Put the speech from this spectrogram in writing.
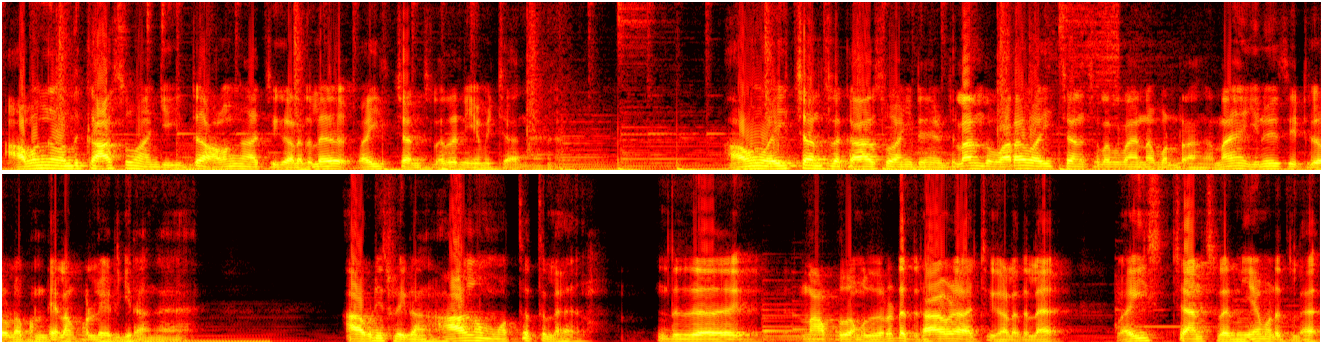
அவங்க வந்து காசு வாங்கிக்கிட்டு அவங்க ஆட்சி காலத்தில் வைஸ் சான்சலரை நியமித்தாங்க அவங்க வைஸ் சான்சலர் காசு வாங்கிட்டு நியமிச்சலாம் அந்த வர வைஸ் சான்சலர்லாம் என்ன பண்ணுறாங்கன்னா யூனிவர்சிட்டியில் உள்ள பண்டையெல்லாம் கொள்ளையடிக்கிறாங்க. அப்படின்னு சொல்லிக்கிறாங்க. ஆக மொத்தத்தில் இந்த நாற்பது ஐம்பது வருட திராவிட ஆட்சி காலத்தில் வைஸ் சான்சலர் நியமனத்தில்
